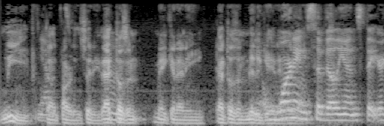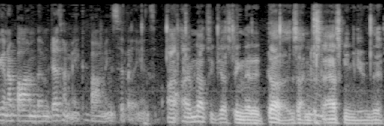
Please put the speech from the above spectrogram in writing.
leave Yeah. that part of the city. That hmm. doesn't make it any, that doesn't You know, mitigate it. at Warning civilians that you're gonna bomb them doesn't make bombing civilians. I, I'm not suggesting that it does. I'm just hmm. asking you that.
